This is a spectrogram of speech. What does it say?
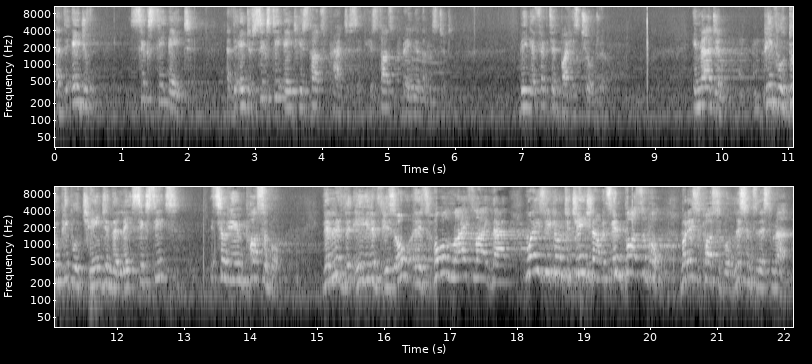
At the age of 68, at the age of 68, he starts practicing. He starts praying in the masjid, being affected by his children. Imagine, people do people change in the late 60s? It's totally impossible. They lived, he lived his, own, his whole life like that. Why is he going to change now? It's impossible. But it's possible. Listen to this man.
